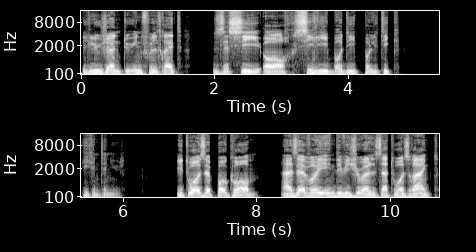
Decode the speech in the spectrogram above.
illusion to infiltrate the Sidhe or Seelie body politic, he continued. It was a pogrom, as every individual that was ranked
